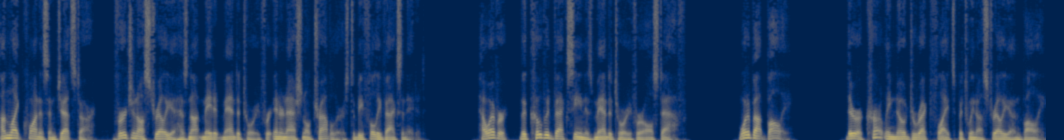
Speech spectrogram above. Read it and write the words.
Unlike Qantas and Jetstar, Virgin Australia has not made it mandatory for international travelers to be fully vaccinated. However, the COVID vaccine is mandatory for all staff. What about Bali? There are currently no direct flights between Australia and Bali.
